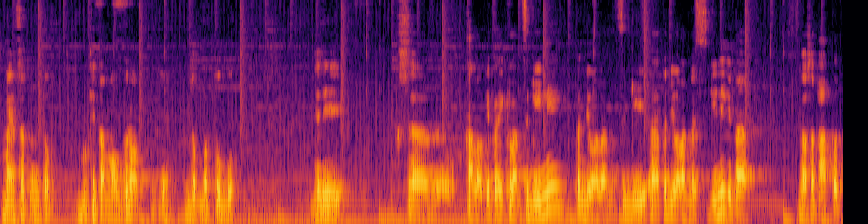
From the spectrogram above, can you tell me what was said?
mindset untuk kita mau growth gitu ya, untuk bertumbuh jadi kalau kita iklan segini penjualan segi eh, penjualan masih segini kita nggak usah takut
